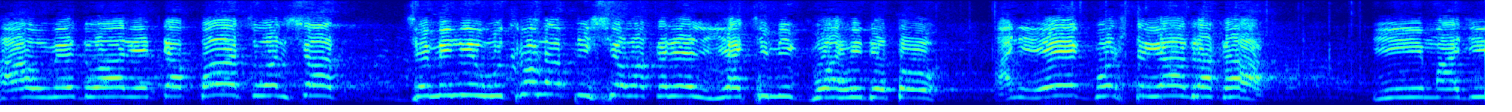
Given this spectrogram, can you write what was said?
हा उमेदवार येत्या पाच वर्षात जमिनी उतरून आपली सेवा करेल याची मी ग्वाही देतो. आणि एक गोष्ट याद राखा ही माझी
